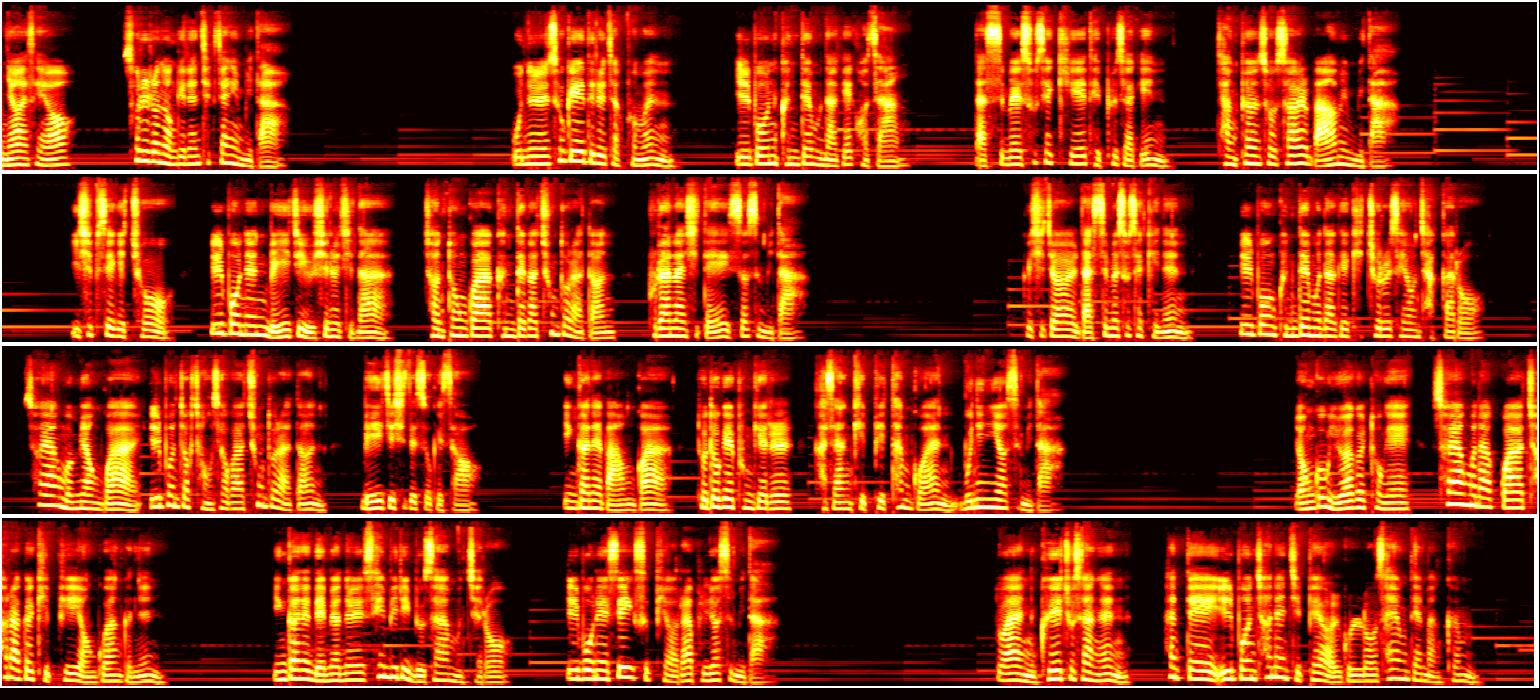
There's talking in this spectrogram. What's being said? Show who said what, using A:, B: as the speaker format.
A: 안녕하세요. 소리로 넘기는 책장입니다. 오늘 소개해드릴 작품은 일본 근대문학의 거장, 나스메 소세키의 대표작인 장편소설 마음입니다. 20세기 초 일본은 메이지 유신을 지나 전통과 근대가 충돌하던 불안한 시대에 있었습니다. 그 시절 나스메 소세키는 일본 근대 문학의 기초를 세운 작가로 서양 문명과 일본적 정서가 충돌하던 메이지 시대 속에서 인간의 마음과 도덕의 붕괴를 가장 깊이 탐구한 문인이었습니다. 영국 유학을 통해 서양 문학과 철학을 깊이 연구한 그는 인간의 내면을 세밀히 묘사한 문체로 일본의 세익스피어라 불렸습니다. 또한 그의 추상은 한때 일본 천엔 지폐의 얼굴로 사용될 만큼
